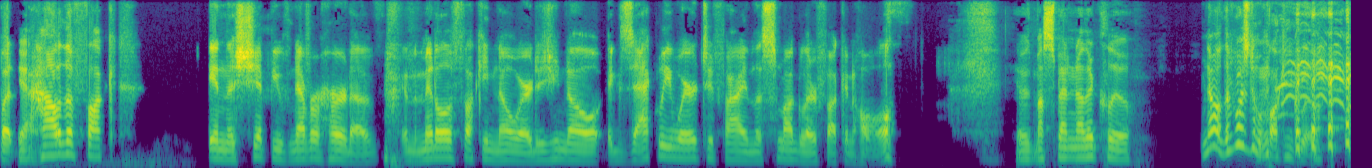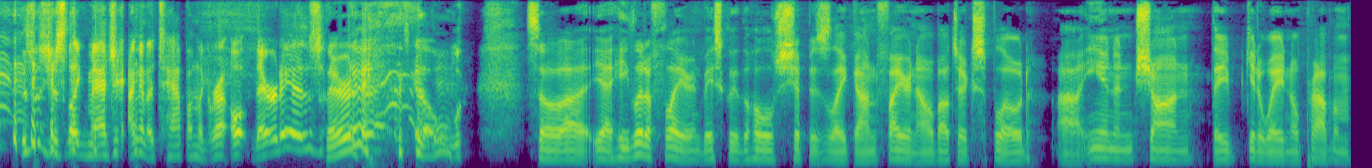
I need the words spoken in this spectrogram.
But Yeah. how the fuck in the ship you've never heard of, in the middle of fucking nowhere, did you know exactly where to find the smuggler fucking hole? It was, must have been another clue. No, there was no fucking clue. this was just like magic. I'm gonna tap on the ground. Oh, there it is. There it is. Let's go. Yeah. So uh, yeah, he lit a flare, and basically the whole ship is like on fire now, about to explode. Uh, Ian and Sean they get away, no problem.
